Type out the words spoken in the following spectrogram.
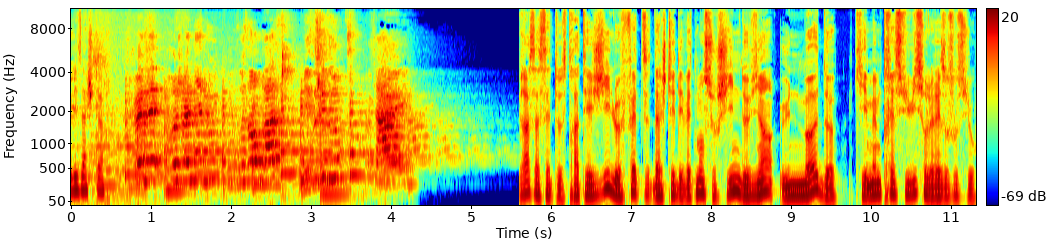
les acheteurs. Venez, rejoignez-nous, on vous embrasse, bisous bisous Grâce à cette stratégie, le fait d'acheter des vêtements sur Chine devient une mode qui est même très suivie sur les réseaux sociaux.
